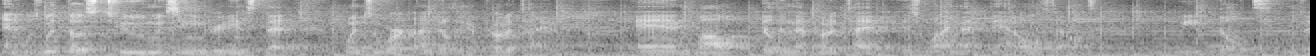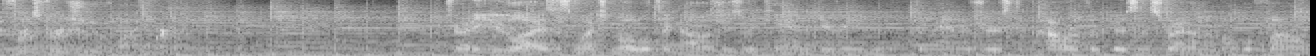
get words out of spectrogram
And it was with those two missing ingredients that went to work on building a prototype. And while building that prototype is when I met Dan Ohlfeld. We built the first version of When I Work. We try to utilize as much mobile technology as we can, giving the managers the power of their business right on their mobile phone.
